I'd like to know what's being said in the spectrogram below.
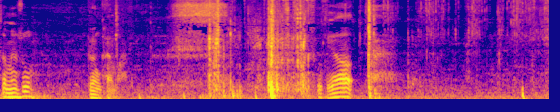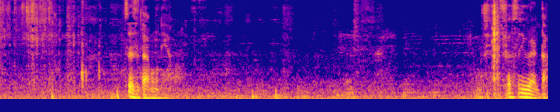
说明书不用看吧？鼠标，这是大空调？确实有点大。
